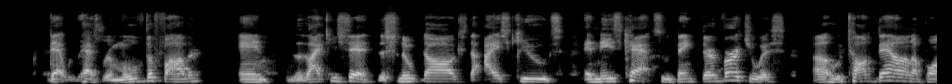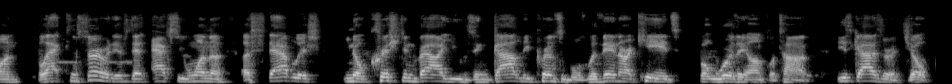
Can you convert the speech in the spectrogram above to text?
that has removed the father. And like you said, the Snoop Doggs, the Ice Cubes, and these cats who think they're virtuous, uh, who talk down upon black conservatives that actually want to establish, you know, Christian values and godly principles within our kids, but we're the Uncle Tom. These guys are a joke.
